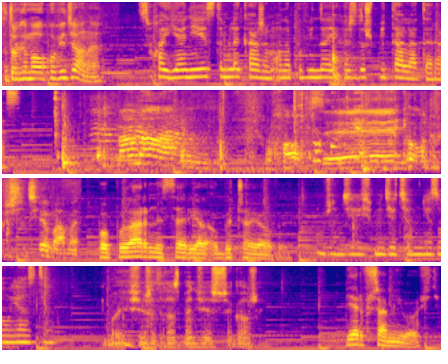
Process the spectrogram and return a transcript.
to trochę mało powiedziane. Słuchaj, ja nie jestem lekarzem. Ona powinna jechać do szpitala teraz. Chłopcy, poudusicie mamę. Popularny serial obyczajowy. Urządziliśmy dzieciom niezłą jazdę. Boję się, że teraz będzie jeszcze gorzej. Pierwsza miłość.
